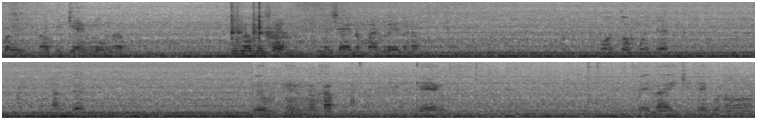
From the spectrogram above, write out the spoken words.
ค่อยเอาพริกแกงลงครับคือเราไม่ใช่ไม่ใช่น้ำมันเลยนะครับหมดต้มหมดเดือดนั่นเดือด เริ่มแห้งแล้วครับพริกแกงใส่หลายกินได้บ่เนาะ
